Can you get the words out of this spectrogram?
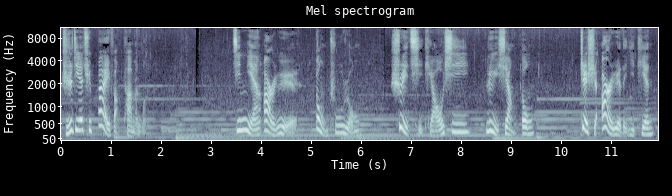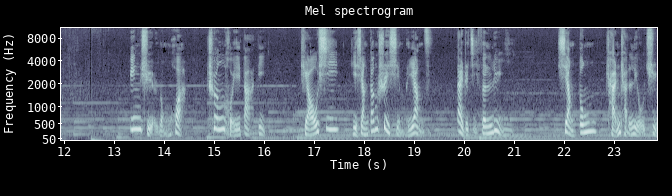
直接去拜访他们了。今年二月，冻初融。睡起调息，绿向东。这是二月的一天，冰雪融化，春回大地。调息也像刚睡醒的样子，带着几分绿意，向东潺潺流去。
